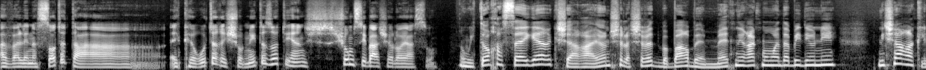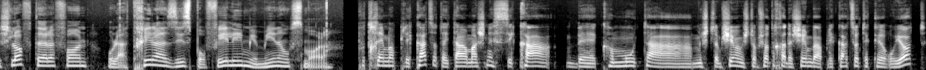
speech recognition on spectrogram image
אבל לנסות את ההיכרות הראשונית הזאת, אין שום סיבה שלא יעשו. ומתוך הסגר, כשהרעיון של לשבת בבר באמת נראה כמו מדע בדיוני, נשאר רק לשלוף טלפון ולהתחיל להזיז פרופילים ימינה ושמאלה. פותחים אפליקציות, הייתה ממש נסיקה בכמות המשתמשים והמשתמשות החדשים באפליקציות היכרויות.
